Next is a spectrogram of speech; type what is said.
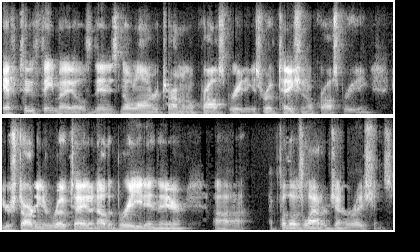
F2 females, then it's no longer terminal crossbreeding. It's rotational crossbreeding. You're starting to rotate another breed in there uh, for those latter generations.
